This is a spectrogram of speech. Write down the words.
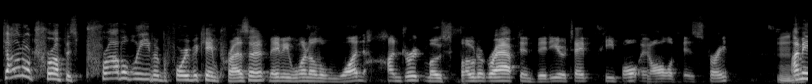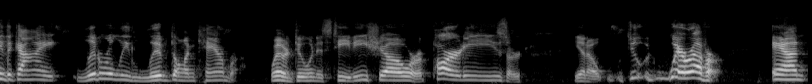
Donald Trump is probably, even before he became president, maybe one of the 100 most photographed and videotaped people in all of history. Mm-hmm. I mean, the guy literally lived on camera, whether doing his TV show or at parties or, you know, do, wherever. And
